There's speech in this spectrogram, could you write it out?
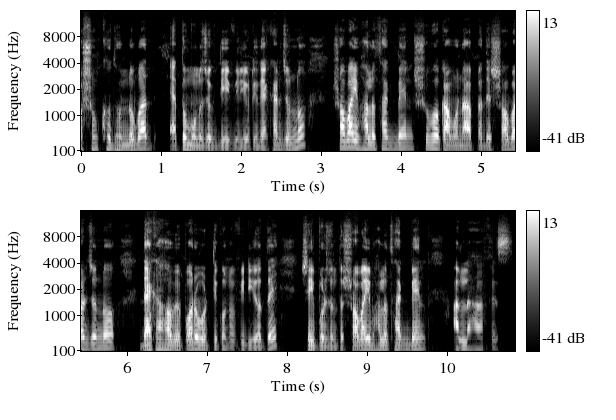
অসংখ্য ধন্যবাদ এত মনোযোগ দিয়ে ভিডিওটি দেখার জন্য। সবাই ভালো থাকবেন, শুভকামনা আপনাদের সবার জন্য। দেখা হবে পরবর্তী কোনো ভিডিওতে। সেই পর্যন্ত সবাই ভালো থাকবেন। আল্লাহ হাফেজ।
